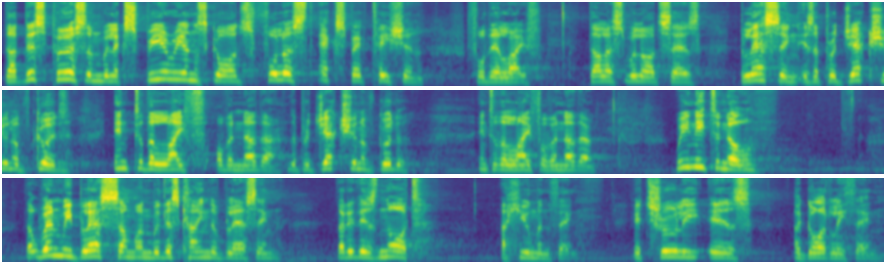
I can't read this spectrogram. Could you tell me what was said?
that this person will experience God's fullest expectation for their life. Dallas Willard says, Blessing is a projection of good into the life of another. The projection of good into the life of another. We need to know that when we bless someone with this kind of blessing, that it is not a human thing. It truly is a godly thing.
